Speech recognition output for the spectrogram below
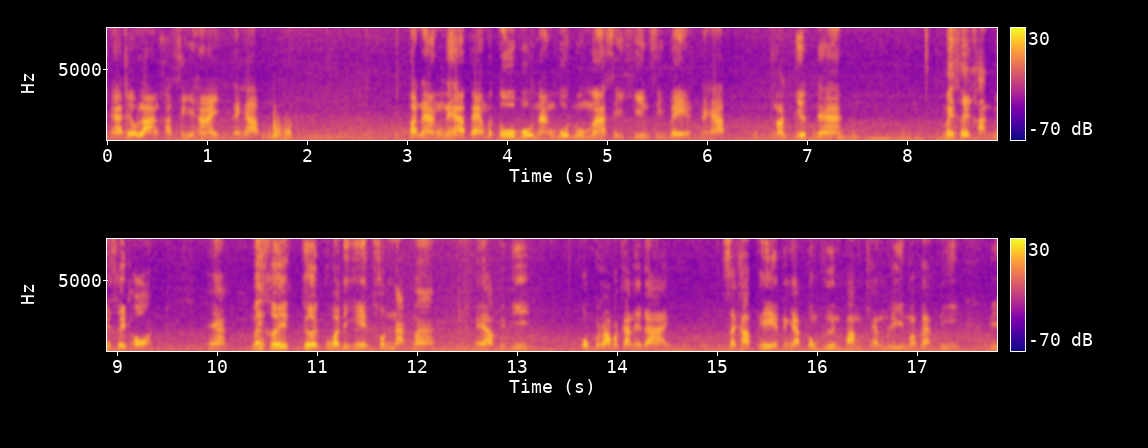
นะฮะเดี๋ยวล้างขัดสีให้นะครับผนังนะครับแผงประตูบูดหนังบูดนุ่มมาสีครีมสีเบจนะครับน็อตยึดนะฮะไม่เคยขันไม่เคยถอดนะฮะไม่เคยเกิดอุบัติเหตุชนหนักมานะครับพี่ๆผมรับประกันให้ได้สครับเพจนะครับตรงพื้นปั๊มแคมรี่มาแบบนี้ มี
